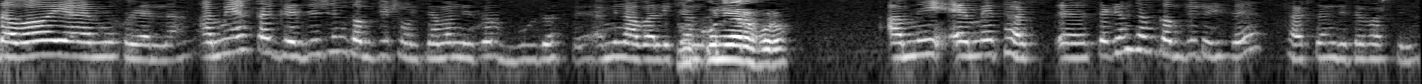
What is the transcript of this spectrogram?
দাবাই আমি কই আর না। আমি একটা গ্রাজুয়েশন কমপ্লিট করছি আমার নিজের বুঝ আছে আমি নাবালিকা কোন ইয়ারে পড়ো? আমি M A third second sem complete হয়েছে থার্ড সেম দিতে পারছি না।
